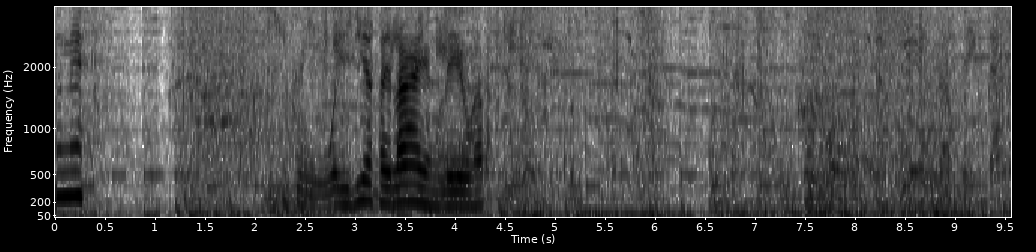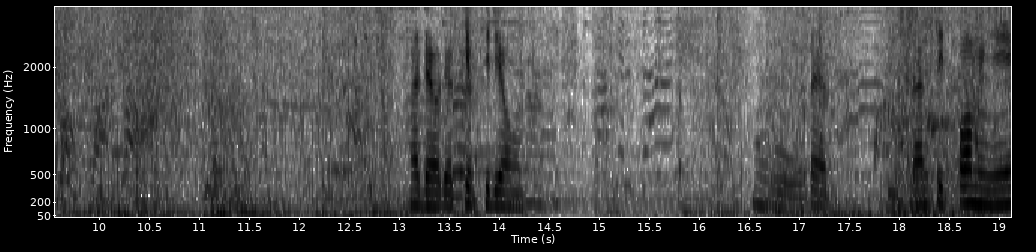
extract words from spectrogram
นั่นไงโอ้โหไอเฮียไซล่าอย่างเร็วครับเดี๋ยวเดี๋ยวเก็บทีเดียว โอ้โห แต่ดันติดป้อมอย่างนี้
